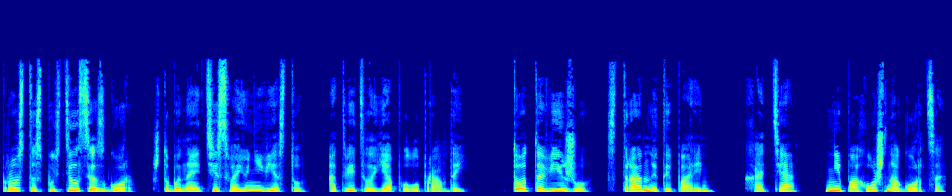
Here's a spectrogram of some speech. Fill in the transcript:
Просто спустился с гор, чтобы найти свою невесту, ответил я полуправдой. То-то вижу, странный ты парень. Хотя не похож на горца.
